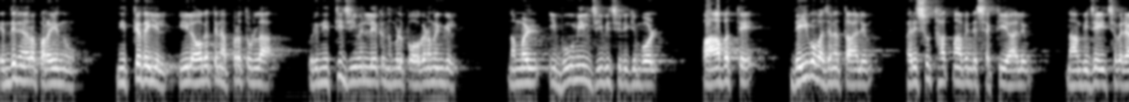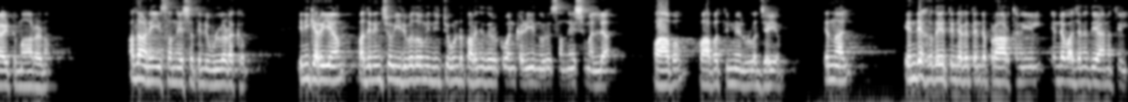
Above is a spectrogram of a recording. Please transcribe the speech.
എന്തിനേറെ പറയുന്നു? നിത്യതയിൽ ഈ ലോകത്തിനപ്പുറത്തുള്ള ഒരു നിത്യജീവനിലേക്ക് നമ്മൾ പോകണമെങ്കിൽ നമ്മൾ ഈ ഭൂമിയിൽ ജീവിച്ചിരിക്കുമ്പോൾ പാപത്തെ ദൈവവചനത്താലും പരിശുദ്ധാത്മാവിന്റെ ശക്തിയാലും നാം വിജയിച്ചവരായിട്ട് മാറണം. അതാണ് ഈ സന്ദേശത്തിന്റെ ഉള്ളടക്കം. എനിക്കറിയാം പതിനഞ്ചോ ഇരുപതോ മിനിറ്റ് കൊണ്ട് പറഞ്ഞു തീർക്കുവാൻ കഴിയുന്ന ഒരു സന്ദേശമല്ല പാപം പാപത്തിന്മേലുള്ള ജയം. എന്നാൽ എന്റെ ഹൃദയത്തിന്റെ അകത്ത് എന്റെ പ്രാർത്ഥനയിൽ എന്റെ വചനധ്യാനത്തിൽ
